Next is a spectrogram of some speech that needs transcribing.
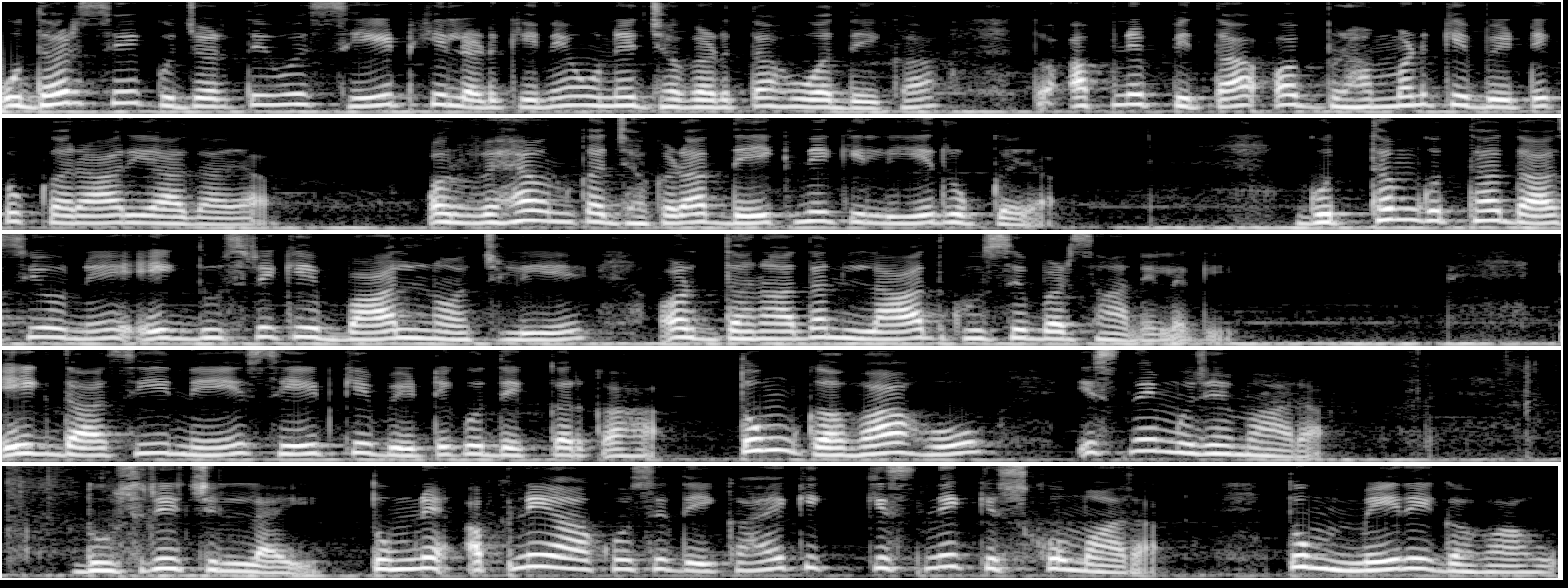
उधर से गुजरते हुए सेठ के लड़के ने उन्हें झगड़ता हुआ देखा तो अपने पिता और ब्राह्मण के बेटे को करार याद आया और वह उनका झगड़ा देखने के लिए रुक गया। गुत्थम गुत्था दासियों ने एक दूसरे के बाल नोच लिए और धनादन लाद घुसे बरसाने लगी। एक दासी ने सेठ के बेटे को देखकर कहा, तुम गवाह हो, इसने मुझे मारा। दूसरी चिल्लाई, तुमने अपने आँखों से देखा है कि किसने किसको मारा? तुम मेरे गवाह हो।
